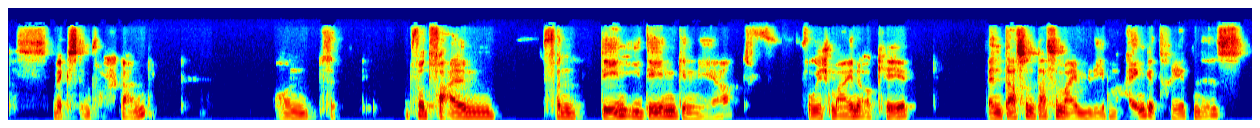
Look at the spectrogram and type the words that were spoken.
das wächst im Verstand und wird vor allem von den Ideen genährt, wo ich meine, okay, wenn das und das in meinem Leben eingetreten ist,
